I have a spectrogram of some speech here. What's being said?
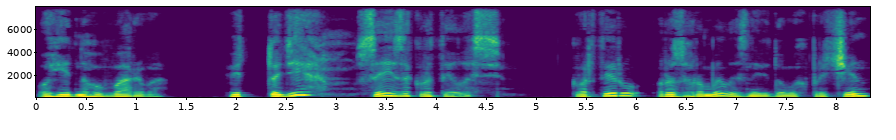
огідного варева. Відтоді все і закрутилось. Квартиру розгромили з невідомих причин,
